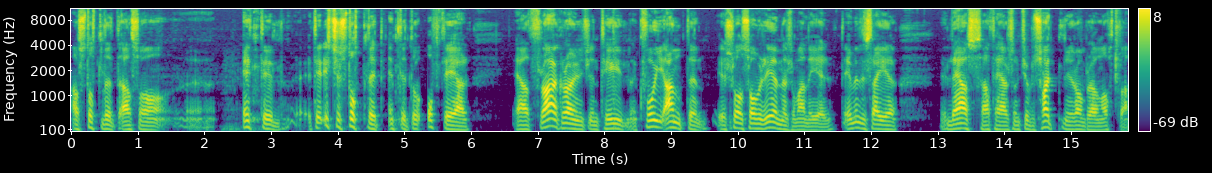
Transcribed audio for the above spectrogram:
av litt, altså, inntil, det er ikke stått litt, inntil du oppdager at fragrøyningen til kvøy anten er så soverener som han er. Jeg vil si, les at her som kjøper 17 i Rombrand 8,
